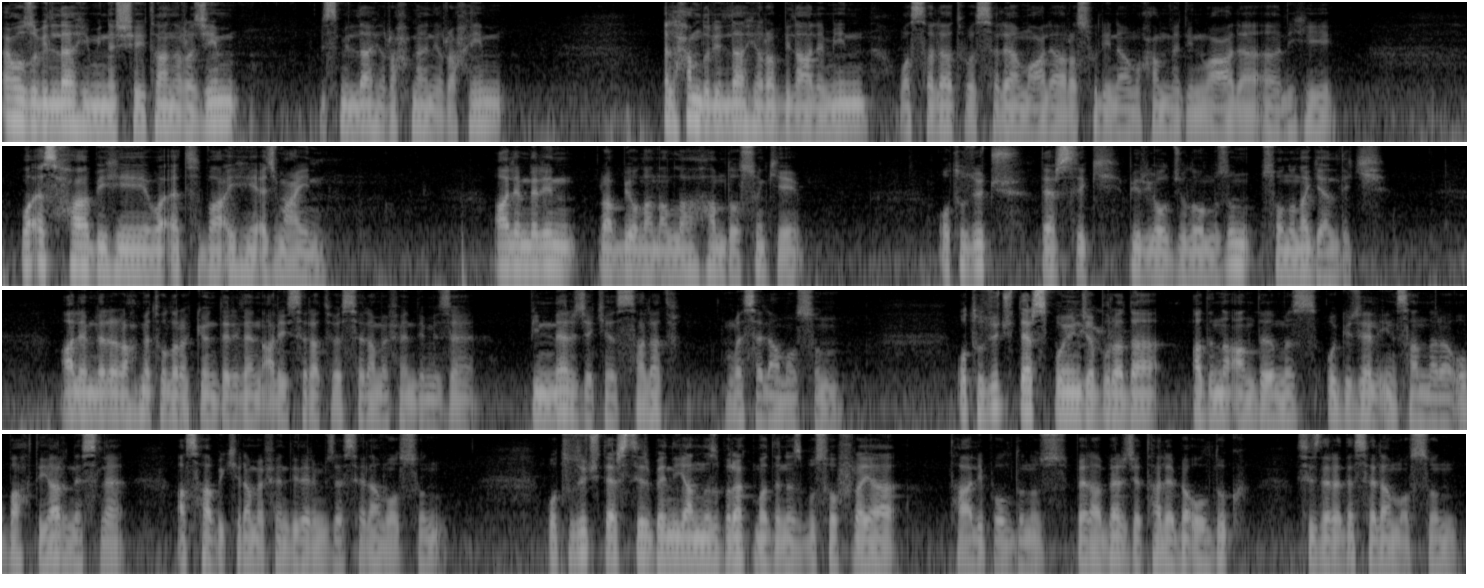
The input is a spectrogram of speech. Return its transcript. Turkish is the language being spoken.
Euzu billahi mineşşeytanirracim. Bismillahirrahmanirrahim. Elhamdülillahi rabbil alamin. Ves salatu vesselamu ala rasulina Muhammedin ve ala alihi ve ashabihi ve etbaihi ecmaîn. Alemlerin Rabbi olan Allah'a hamdolsun ki 33 derslik bir yolculuğumuzun sonuna geldik alemlere rahmet olarak gönderilen aleyhissalatü vesselam Efendimiz'e binlerce kez salat ve selam olsun. 33 ders boyunca burada adını andığımız o güzel insanlara, o bahtiyar nesle, ashab-ı kiram efendilerimize selam olsun. 33 derstir beni yalnız bırakmadınız, bu sofraya talip oldunuz, beraberce talebe olduk. Sizlere de selam olsun.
